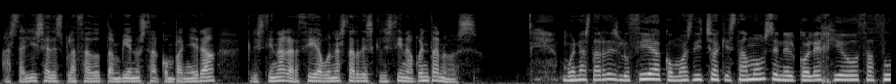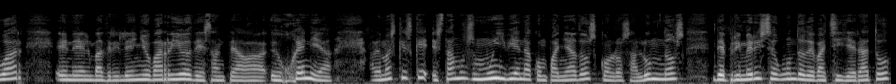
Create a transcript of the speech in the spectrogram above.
Hasta allí se ha desplazado también nuestra compañera Cristina García. Buenas tardes, Cristina, cuéntanos. Buenas tardes, Lucía. Como has dicho, aquí estamos en el Colegio Zazúar, en el madrileño barrio de Santa Eugenia. Además que es que estamos muy bien acompañados con los alumnos de primero y segundo de bachillerato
